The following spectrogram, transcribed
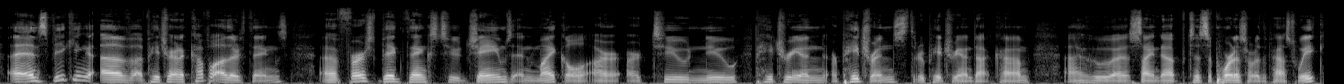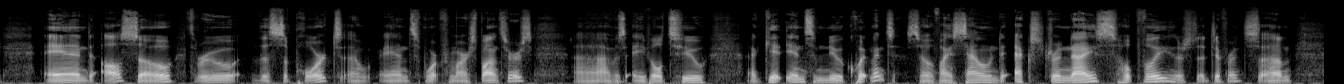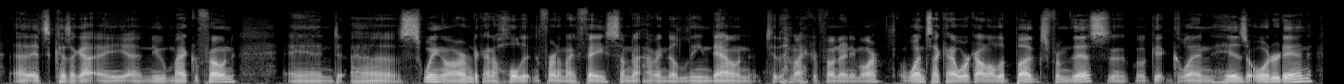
And speaking of Patreon, a couple other things. Uh, first, big thanks to James and Michael, our, our two new Patreon or patrons through Patreon.com, uh, who uh, signed up to support us over the past week and also through the support uh, and support from our sponsors, uh, I was able to uh, get in some new equipment. So if I sound extra nice, hopefully there's a difference. Um, it's because I got a, a, new microphone and a swing arm to kind of hold it in front of my face so I'm not having to lean down to the microphone anymore. Once I kind of work out all the bugs from this, uh, we'll get Glenn his ordered in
